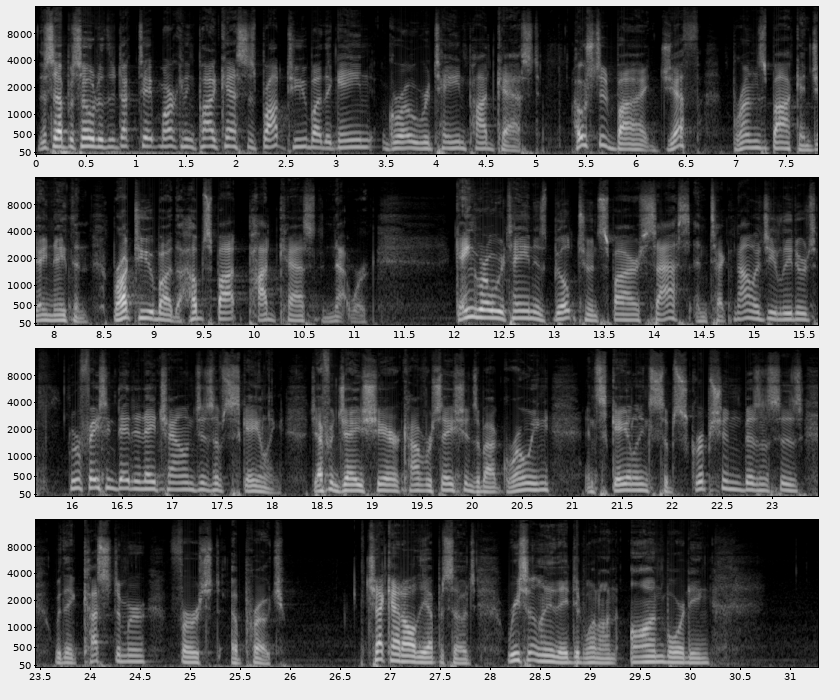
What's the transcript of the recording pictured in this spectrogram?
This episode of the Duct Tape Marketing Podcast is brought to you by the Gain, Grow, Retain podcast, hosted by Jeff Breunsbach and Jay Nathan, brought to you by the HubSpot Podcast Network. Gain, Grow, Retain is built to inspire SaaS and technology leaders who are facing day to day challenges of scaling. Jeff and Jay share conversations about growing and scaling subscription businesses with a customer first approach. Check out all the episodes. Recently, they did one on onboarding.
